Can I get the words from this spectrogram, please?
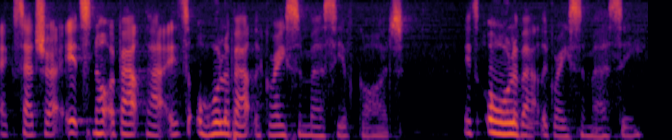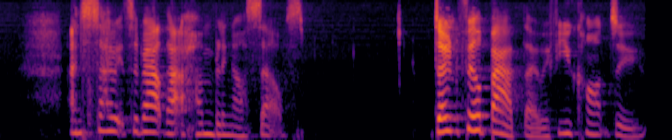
etc. It's not about that. It's all about the grace and mercy of God. It's all about the grace and mercy. And so it's about that humbling ourselves. Don't feel bad, though, if you can't do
